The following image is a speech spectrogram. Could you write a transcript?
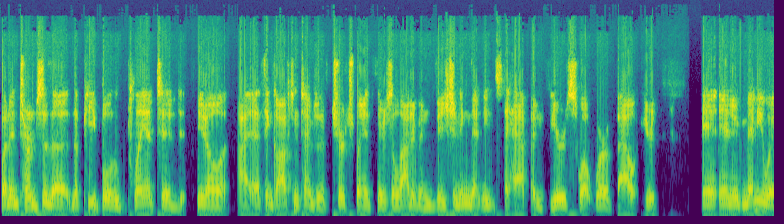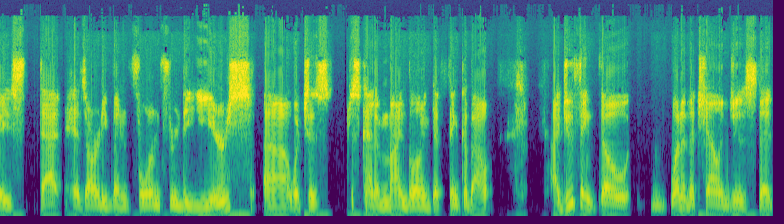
but in terms of the the people who planted, you know, I, I, think oftentimes with church plant, there's a lot of envisioning that needs to happen. Here's what we're about. Here, and, and in many ways, that has already been formed through the years, uh, which is just kind of mind blowing to think about. I do think, though, one of the challenges that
